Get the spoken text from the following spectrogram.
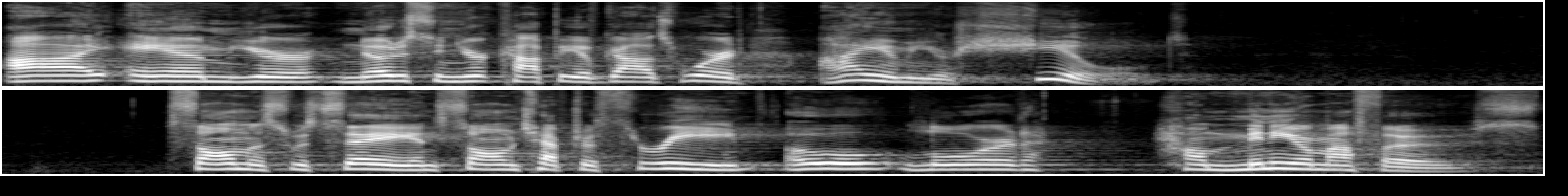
I am your, notice in your copy of God's word, I am your shield. Psalmist would say in Psalm chapter 3, Oh Lord, how many are my foes?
